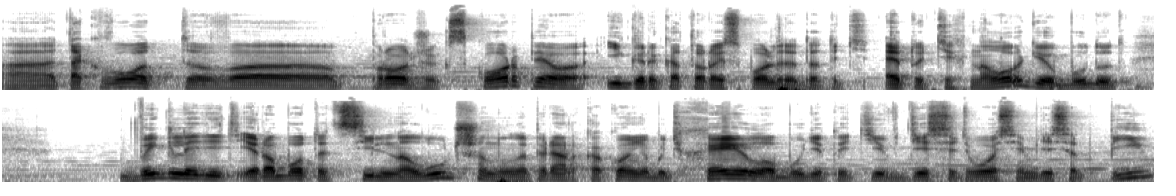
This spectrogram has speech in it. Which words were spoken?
А, так вот, в Project Scorpio игры, которые используют эту, эту технологию, будут выглядеть и работать сильно лучше. Ну, например, какой-нибудь Halo будет идти в 1080p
